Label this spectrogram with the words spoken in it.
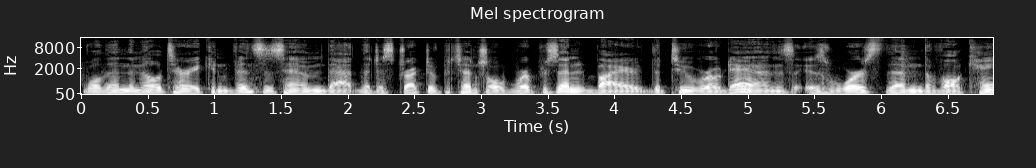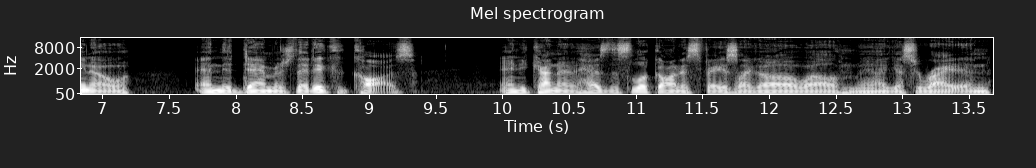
Well, then the military convinces him that the destructive potential represented by the two Rodans is worse than the volcano and the damage that it could cause. And he kind of has this look on his face like, oh, well, yeah, I guess you're right. And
